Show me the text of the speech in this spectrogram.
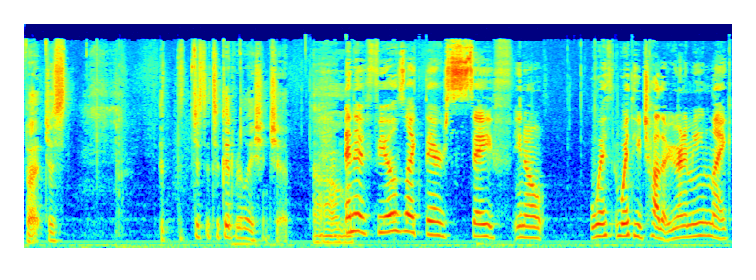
but just it, just it's a good relationship. Um, and it feels like they're safe you know with with each other you know what i mean like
